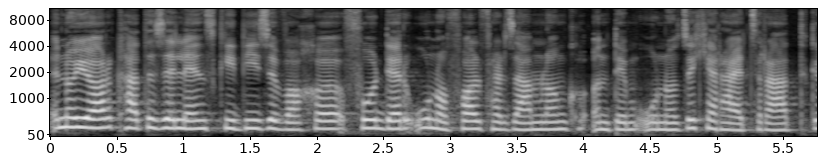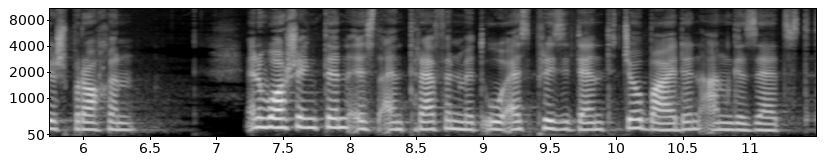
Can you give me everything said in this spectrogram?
In New York hatte Zelensky diese Woche vor der UNO-Vollversammlung und dem UNO-Sicherheitsrat gesprochen. In Washington ist ein Treffen mit US-Präsident Joe Biden angesetzt.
